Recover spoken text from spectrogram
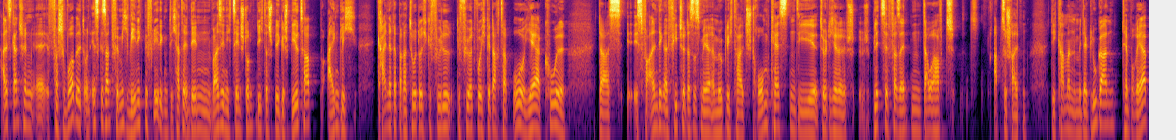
Alles ganz schön äh, verschwurbelt und insgesamt für mich wenig befriedigend. Ich hatte in den, weiß ich nicht, zehn Stunden, die ich das Spiel gespielt habe, eigentlich keine Reparatur durchgeführt, wo ich gedacht habe, oh yeah, cool. Das ist vor allen Dingen ein Feature, das es mir ermöglicht, halt Stromkästen, die tödliche Blitze versenden, dauerhaft abzuschalten. Die kann man mit der Glugan temporär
